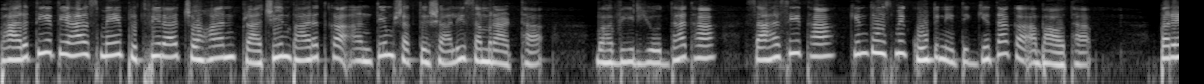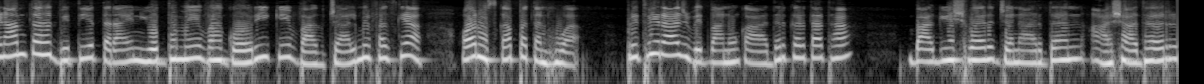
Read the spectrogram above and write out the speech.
भारतीय इतिहास में पृथ्वीराज चौहान प्राचीन भारत का अंतिम शक्तिशाली सम्राट था। वह वीर योद्धा था, साहसी था, किंतु उसमें कूटनीतिज्ञता का अभाव था। परिणामतः द्वितीय तराइन युद्ध में वह गौरी के वागजाल में फंस गया और उसका पतन हुआ। पृथ्वीराज विद्वानों का आदर करता था बागीश्वर, जनार्दन, आशाधर,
